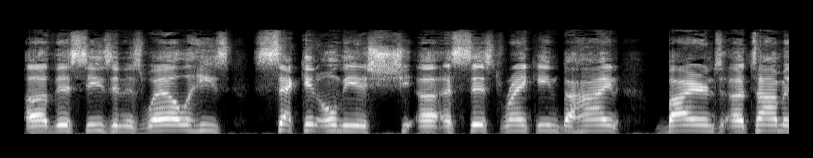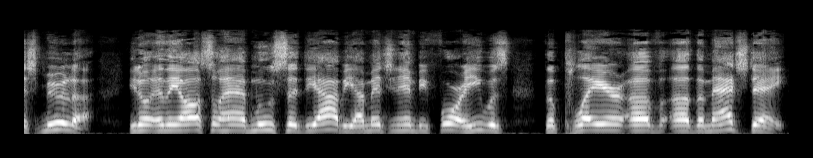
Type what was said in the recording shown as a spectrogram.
uh, this season as well. He's second on the uh, assist ranking behind Bayern's uh, Thomas Müller. You know, and they also have Moussa Diaby. I mentioned him before. He was the player of uh, the match day.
